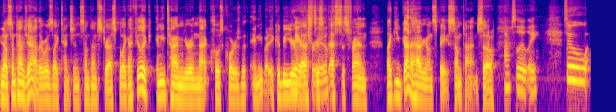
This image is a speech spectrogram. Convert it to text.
you know, sometimes yeah, there was like tension, sometimes stress, but like I feel like anytime you're in that close quarters with anybody, it could be your Very bestest true. bestest friend. Like you got to have your own space sometimes. So Absolutely. So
